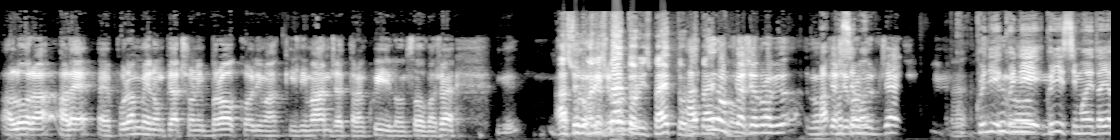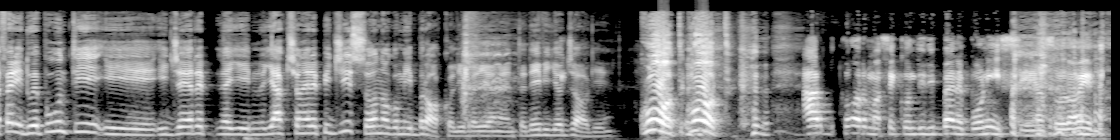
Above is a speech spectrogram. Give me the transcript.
Allora, Ale, eh, pure a me non piacciono i broccoli, ma chi li mangia è tranquillo, insomma, cioè... Assolutamente, rispetto, proprio... rispetto, rispetto. A te non piace proprio, non piace possiamo... proprio il genere. Eh. Quindi, quindi, quindi, Simone Tagliaferri, due punti, i, i GR, gli, gli action RPG sono come i broccoli praticamente, dei videogiochi. Quote, quote! Hardcore, ma se conditi bene, buonissimi, assolutamente.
